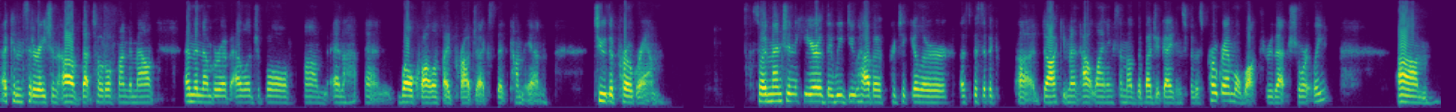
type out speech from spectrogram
a consideration of that total fund amount and the number of eligible um, and, and well-qualified projects that come in to the program. So I mentioned here that we do have a particular, a specific uh, document outlining some of the budget guidance for this program. We'll walk through that shortly. Um,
